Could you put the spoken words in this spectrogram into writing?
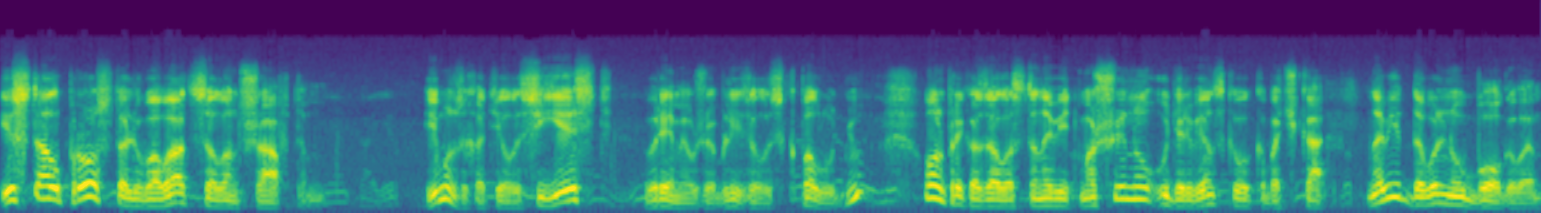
и стал просто любоваться ландшафтом. Ему захотелось есть, время уже близилось к полудню. Он приказал остановить машину у деревенского кабачка, на вид довольно убогого.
